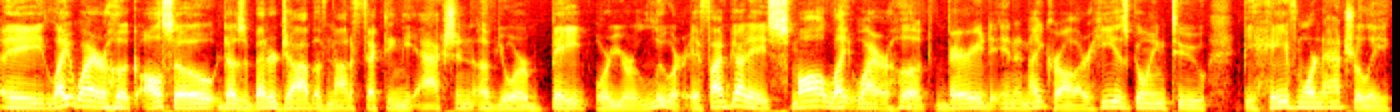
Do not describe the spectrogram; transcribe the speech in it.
a light wire hook also does a better job of not affecting the action of your bait or your lure. If I've got a small light wire hook buried in a night crawler, he is going to behave more naturally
